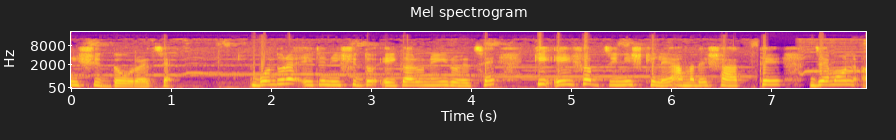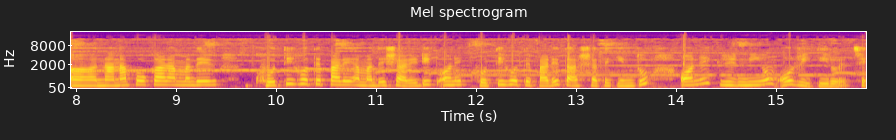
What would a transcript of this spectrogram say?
নিষিদ্ধও রয়েছে। বন্ধুরা, এটি নিষিদ্ধ এই কারণেই রয়েছে কি এই সব জিনিস খেলে আমাদের স্বার্থে যেমন নানা প্রকার আমাদের ক্ষতি হতে পারে, আমাদের শারীরিক অনেক ক্ষতি হতে পারে, তার সাথে কিন্তু অনেক নিয়ম ও রীতি রয়েছে।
